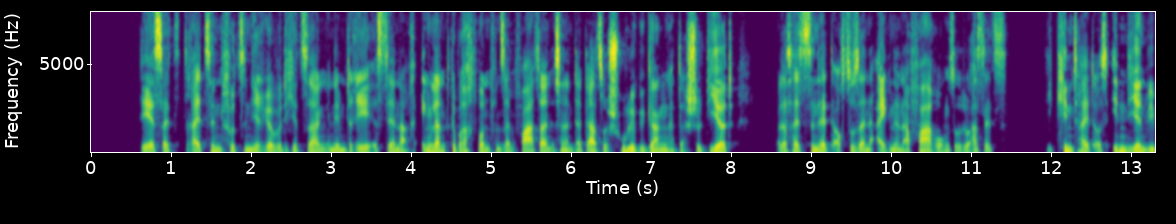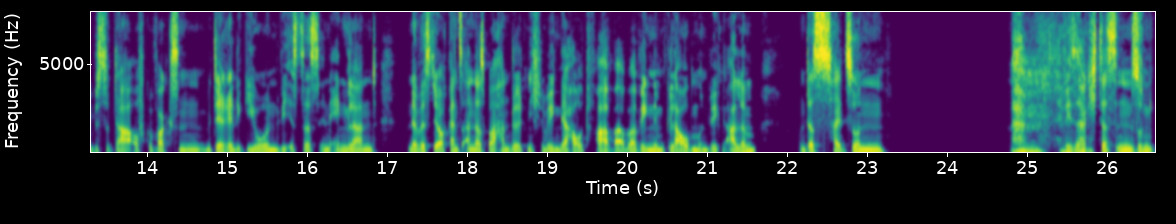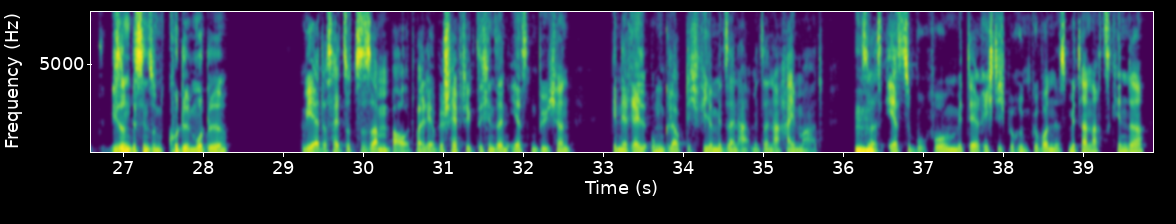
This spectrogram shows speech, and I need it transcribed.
der ist als 13-, 14-Jähriger, würde ich jetzt sagen, in dem Dreh ist der nach England gebracht worden von seinem Vater, ist dann da, da zur Schule gegangen, hat da studiert. Und das heißt, es sind halt auch so seine eigenen Erfahrungen. So, du hast jetzt die Kindheit aus Indien, wie bist du da aufgewachsen mit der Religion, wie ist das in England? Und da wirst du ja auch ganz anders behandelt, nicht nur wegen der Hautfarbe, aber wegen dem Glauben und wegen allem. Und das ist halt so ein, ähm, wie sage ich das, in so ein, wie so ein bisschen so ein Kuddelmuddel, wie er das halt so zusammenbaut, weil er beschäftigt sich in seinen ersten Büchern generell unglaublich viel mit seiner, mit seiner Heimat. Also mhm. Also das erste Buch, womit der richtig berühmt geworden ist, Mitternachtskinder,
